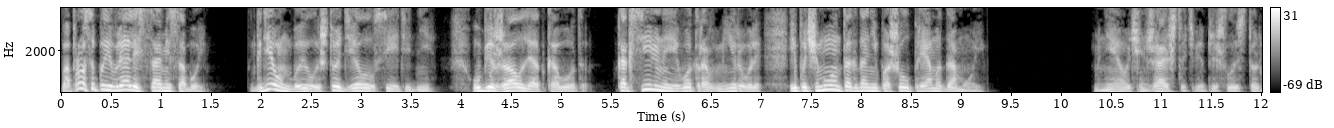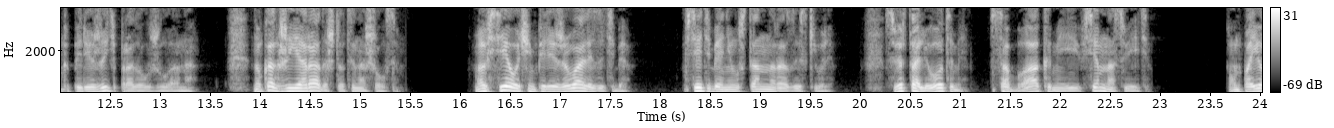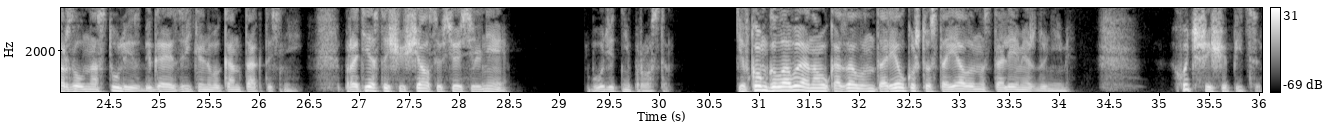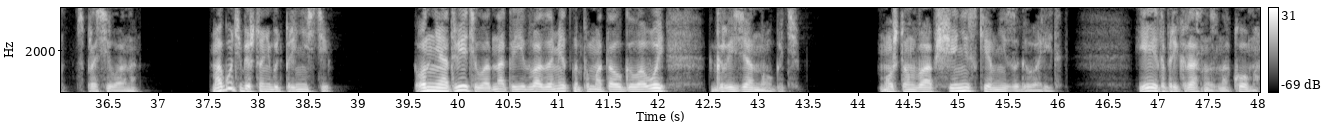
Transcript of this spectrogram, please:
Вопросы появлялись сами собой. Где он был и что делал все эти дни? Убежал ли от кого-то? Как сильно его травмировали? И почему он тогда не пошел прямо домой? «Мне очень жаль, что тебе пришлось столько пережить», — продолжила она. «Но как же я рада, что ты нашелся. Мы все очень переживали за тебя. Все тебя неустанно разыскивали. С вертолетами, собаками и всем на свете». Он поерзал на стуле, избегая зрительного контакта с ней. Протест ощущался все сильнее. Будет непросто. Кивком головы она указала на тарелку, что стояла на столе между ними. «Хочешь еще пиццы?» — спросила она. «Могу тебе что-нибудь принести?» Он не ответил, однако едва заметно помотал головой, грызя ноготь. Может, он вообще ни с кем не заговорит. Ей это прекрасно знакомо.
